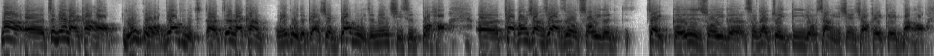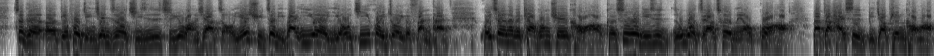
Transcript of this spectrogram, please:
那呃这边来看，哈，如果标普呃这边来看美股的表现，标普这边其实不好，呃，跳空向下之后收一个。在隔日收一个收在最低留上影线小黑 K 棒哦，这个呃跌破颈线之后，其实是持续往下走，也许这礼拜一二有机会做一个反弹，回测那个跳空缺口哈。可是问题是，如果只要测没有过哈，那它还是比较偏空哈。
